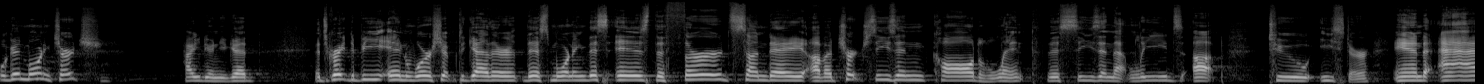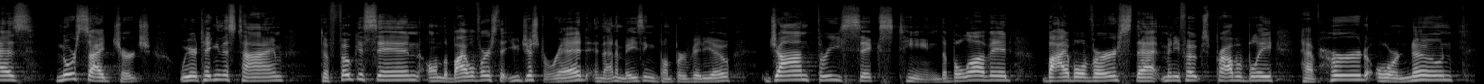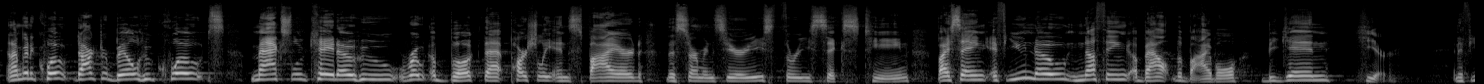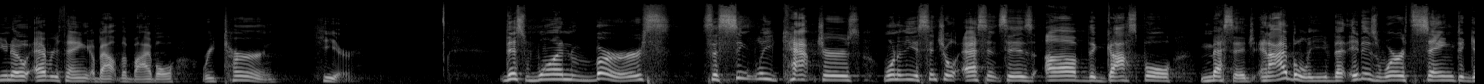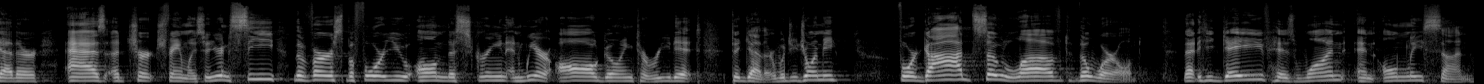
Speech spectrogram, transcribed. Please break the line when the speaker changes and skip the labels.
Well, good morning, church. How you doing? You good? It's great to be in worship together this morning. This is the third Sunday of a church season called Lent, this season that leads up to Easter. And as Northside Church, we are taking this time to focus in on the Bible verse that you just read in that amazing bumper video, John 3:16, the beloved Bible verse that many folks probably have heard or known. And I'm going to quote Dr. Bill, who quotes Max Lucado, who wrote a book that partially inspired the sermon series 316, by saying, If you know nothing about the Bible, begin here. And if you know everything about the Bible, return here. This one verse succinctly captures one of the essential essences of the gospel message. And I believe that it is worth saying together as a church family. So you're going to see the verse before you on the screen, and we are all going to read it together. Would you join me? For God so loved the world that he gave his one and only Son,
